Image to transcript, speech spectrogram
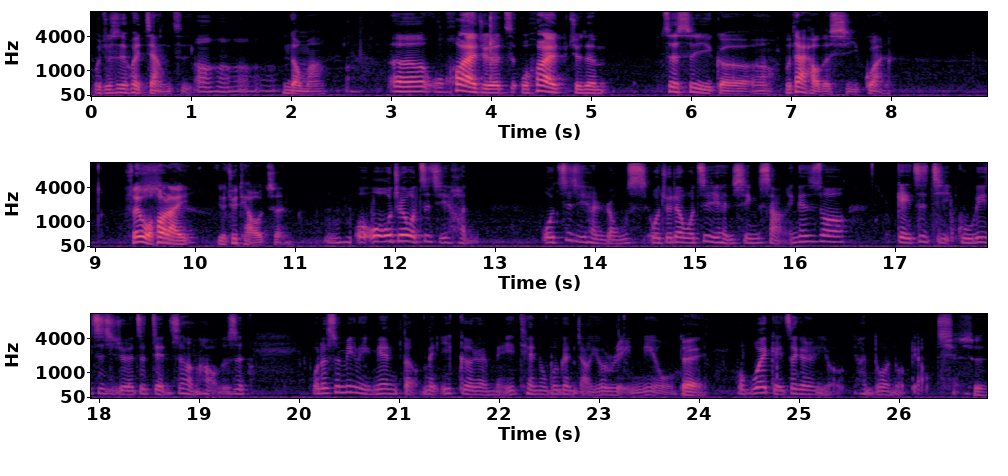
我就是会这样子，嗯哼哼哼，你懂吗？呃，我后来觉得，我后来觉得这是一个呃不太好的习惯，所以我后来有去调整。嗯，我我我觉得我自己很，我自己很荣幸，我觉得我自己很欣赏，应该是说给自己鼓励自己，觉得这点是很好的，是我的生命里面的每一个人每一天，我不会跟你讲有 renew，对，我不会给这个人有很多很多标签，是，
